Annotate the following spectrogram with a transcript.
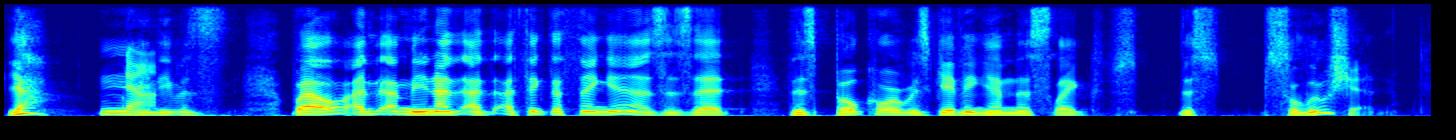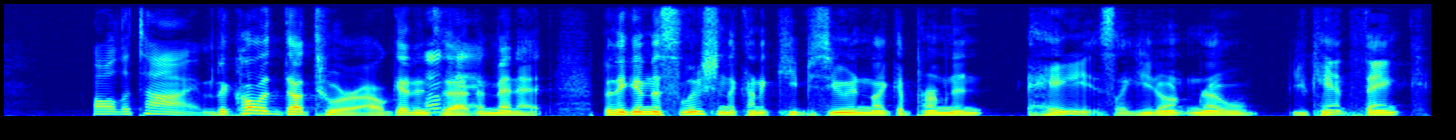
Yeah, No. I mean, he was. Well, I, I mean, I, I, I think the thing is, is that this Bokor was giving him this like this solution. All the time. They call it datura. I'll get into that in a minute. But they give him the solution that kind of keeps you in like a permanent haze. Like you don't know, you can't think.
